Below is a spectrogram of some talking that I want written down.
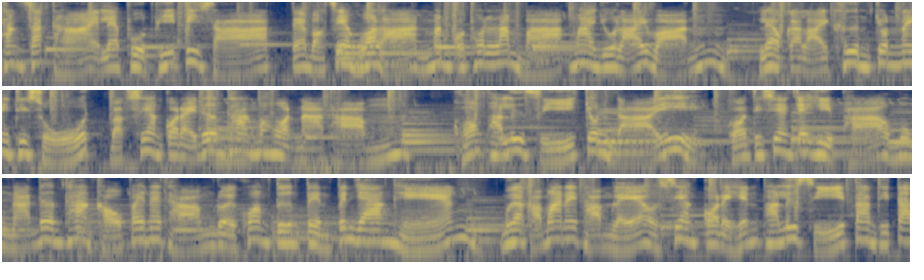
ทั้งสัตว์หายและพูดผีปีศาจแต่บักเสียงหัวหลานมันก็ทนลำบากมาอยู่หลายวัน แล้วก็หลายคืนจนในที่สุดบักเสียงก็ได้เดินทางมาหอดนาถมของพระฤาษีจนได้ก่อนที่เสียงจะหีบผาวมุ่งหน้าเดินทางเขาไปในถ้ำด้วยความตื่นเต้นเป็นยางแหง เมื่อเขามาในถ้ำแล้วเสียงก็ได้เห็นพระฤาษีตามที่ตา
